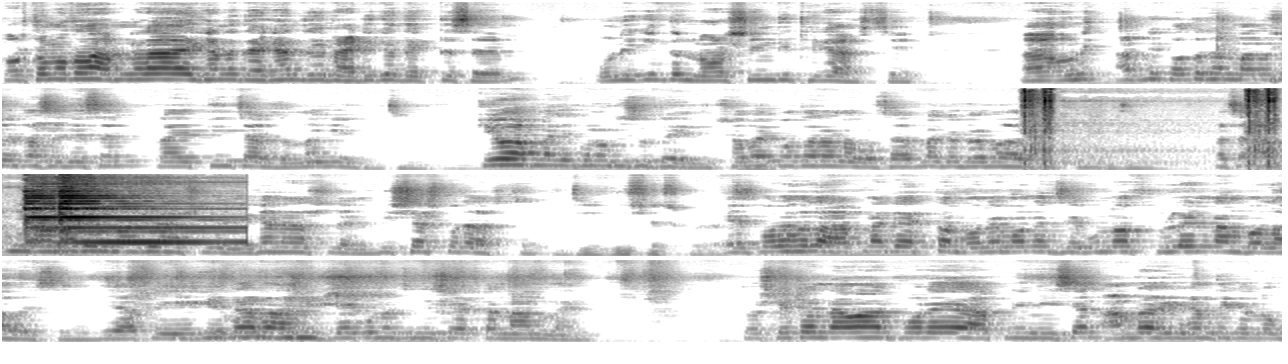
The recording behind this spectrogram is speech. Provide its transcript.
প্রথমত আপনারা এখানে দেখেন যে ভাইটিকে দেখতেছেন উনি কিন্তু নরসিংদী থেকে আসছে। উনি আপনি কতজন মানুষের কাছে গেছেন? প্রায় তিন চারজন নাকি? কেউ আপনাকে কোনো কিছু দেয়নি সবাই প্রতারণা করছে আপনাকে ব্যবহার করছে। আচ্ছা আপনি আমাদের মাঝে আসলেন এখানে আসলেন বিশ্বাস করে আসছেন? জি বিশেষ করে এরপরে হলো আপনাকে একটা মনে মনে যে কোনো ফুলের নাম বলা হয়েছে যে আপনি এটা বা যে কোনো জিনিসের একটা নাম নেন। তো সেটা নেওয়ার পরে আপনি নিছেন আমরা এখান থেকে লোক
